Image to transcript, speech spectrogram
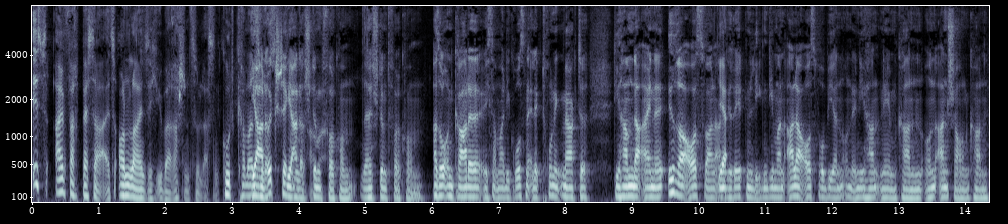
Ist einfach besser, als online sich überraschen zu lassen. Gut, kann man ja, das, zurückschicken. ja, das stimmt vollkommen. Das stimmt vollkommen. Also und gerade, ich sag mal, die großen Elektronikmärkte, die haben da eine irre Auswahl an Ja. Geräten liegen, die man alle ausprobieren und in die Hand nehmen kann und anschauen kann.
